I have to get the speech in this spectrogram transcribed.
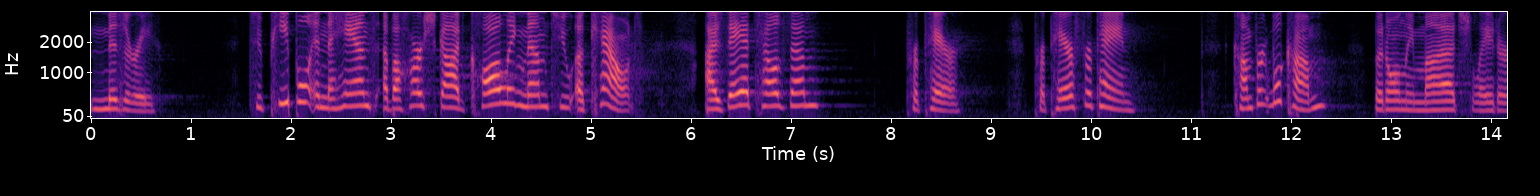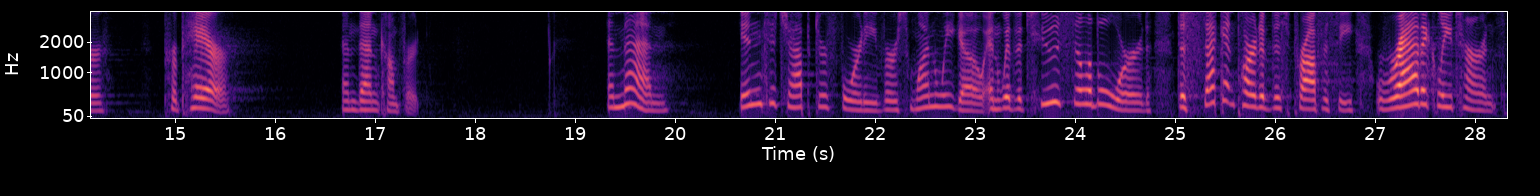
misery. To people in the hands of a harsh God calling them to account, Isaiah tells them, prepare. Prepare for pain. Comfort will come, but only much later. Prepare, and then comfort. And then into chapter 40, verse 1, we go, and with a two syllable word, the second part of this prophecy radically turns.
